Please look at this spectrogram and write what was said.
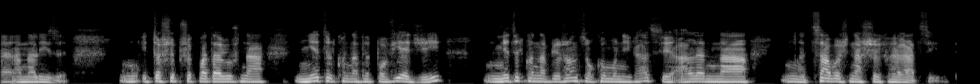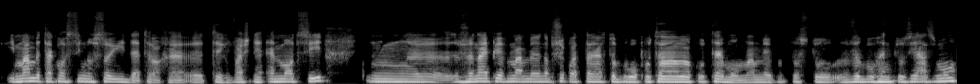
analizy. I to się przekłada już na nie tylko na wypowiedzi, nie tylko na bieżącą komunikację, ale na całość naszych relacji. I mamy taką sinusoidę trochę y, tych właśnie emocji, mm, że najpierw mamy na przykład, tak jak to było półtora roku temu, mamy po prostu wybuch entuzjazmu,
